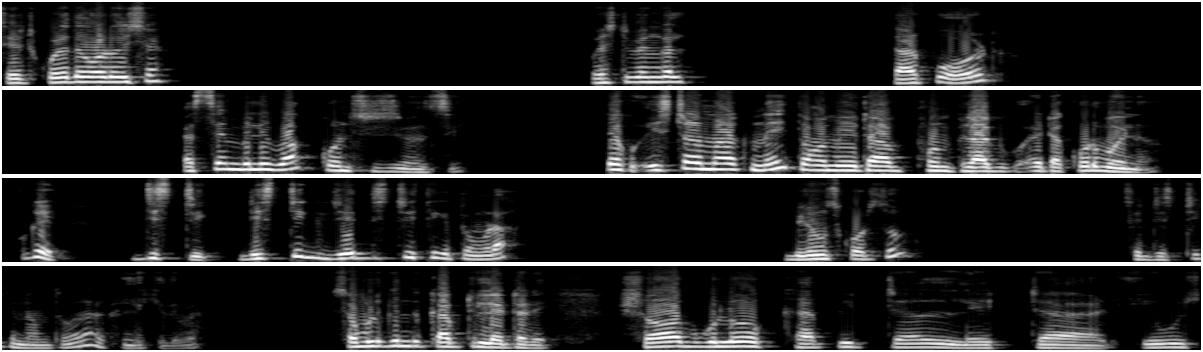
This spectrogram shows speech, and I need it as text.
সেট করে দেওয়া রয়েছে। ওয়েস্ট বেঙ্গল তারপর অ্যাসেম্বলি বা কনস্টিটিউয়েন্সি দেখো স্টার মার্ক নেই, তো আমি এটা ফর্ম ফিল এটা করবোই না। ওকে ডিস্ট্রিক্ট ডিস্ট্রিক্ট যে ডিস্ট্রিক্ট থেকে তোমরা বিলংস করছ, সেই ডিস্ট্রিক্টের নাম তোমরা এখানে লিখে দেবে। সবগুলো কিন্তু ক্যাপিটাল লেটারে সবগুলো ক্যাপিটাল লেটার ইউজ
